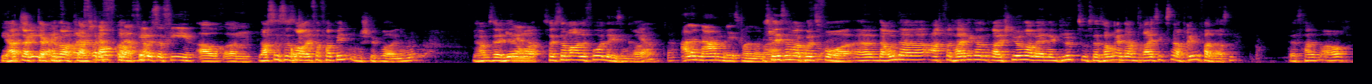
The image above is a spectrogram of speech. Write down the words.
Ja, da- da können wir auch gleich oder, drauf kommen, oder ja. Philosophie auch. Ähm, Lass uns das noch einfach verbinden, ein Stück weit. Wir haben es ja hier nochmal, soll ich es nochmal alle vorlesen gerade? ja. Alle Namen lesen wir nochmal. Ich lese nochmal kurz vor. Ähm, darunter acht Verteidiger und drei Stürmer werden den Club zum Saisonende am 30. April verlassen. Deshalb auch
